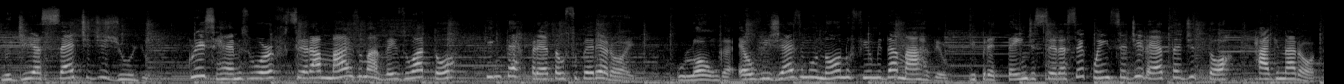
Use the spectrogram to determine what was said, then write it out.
no dia 7 de julho. Chris Hemsworth será mais uma vez o ator que interpreta o super-herói. O longa é o 29º filme da Marvel e pretende ser a sequência direta de Thor Ragnarok.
